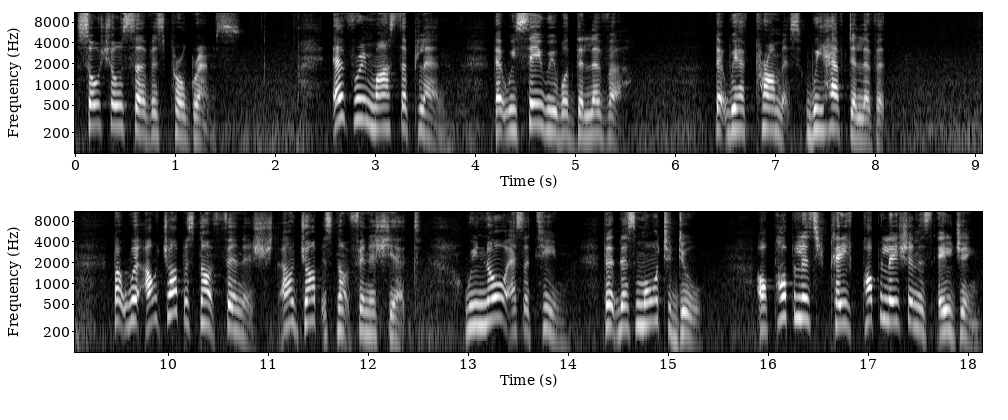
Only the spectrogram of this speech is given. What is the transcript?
social service programs. Every master plan that we say we will deliver that we have promised, we have delivered. But our job is not finished. Our job is not finished yet. We know as a team that there's more to do. Our population is aging,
